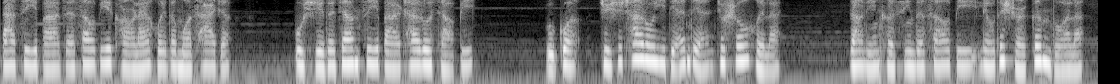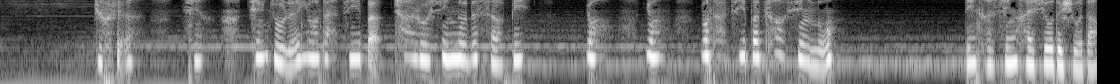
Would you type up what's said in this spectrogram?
大鸡巴在骚逼口来回的摩擦着，不时的将鸡巴插入小逼，不过只是插入一点点就收回来，让林可欣的骚逼流的水更多了。主人，请，请主人用大鸡巴插入性奴的小逼，用，用，用大鸡巴操性奴。林可欣害羞的说道，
